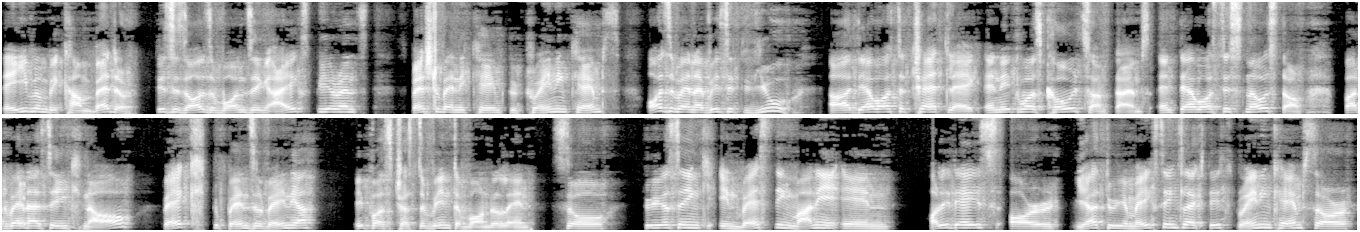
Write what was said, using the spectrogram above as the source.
they even become better. This is also one thing I experienced, especially when it came to training camps. Also, when I visited you, uh, there was the jet lag and it was cold sometimes and there was this snowstorm. But when I think now, back to Pennsylvania, it was just a winter wonderland. So, do you think investing money in holidays or, yeah, do you make things like this, training camps, or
